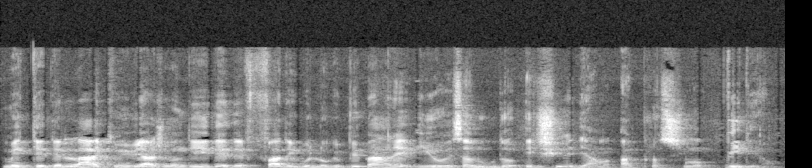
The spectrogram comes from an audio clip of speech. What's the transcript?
mettete like, mi piace, condividete, fate quello che vi pare, io vi saluto e ci vediamo al prossimo video.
